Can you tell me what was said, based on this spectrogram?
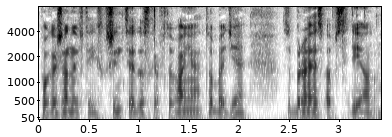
pokażany w tej skrzynce do skraftowania, to będzie zbroja z obsydianu.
